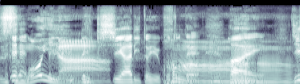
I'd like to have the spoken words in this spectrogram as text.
すごいな。歴史ありということで、はい。実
